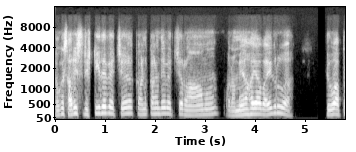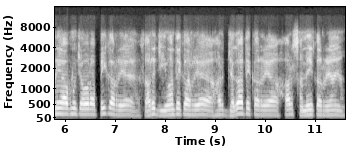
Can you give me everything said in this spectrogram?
ਕਿਉਂਕਿ ਸਾਰੀ ਸ੍ਰਿਸ਼ਟੀ ਦੇ ਵਿੱਚ ਕਣ ਕਣ ਦੇ ਵਿੱਚ ਰਾਮ ਰਮਿਆ ਹੋਇਆ ਵਾਹਿਗੁਰੂ ਆ। ਤੇ ਉਹ ਆਪਣੇ ਆਪ ਨੂੰ ਚੌਰ ਆਪੇ ਹੀ ਕਰ ਰਿਹਾ ਹੈ। ਸਾਰੇ ਜੀਵਾਂ ਤੇ ਕਰ ਰਿਹਾ ਹੈ, ਹਰ ਜਗ੍ਹਾ ਤੇ ਕਰ ਰਿਹਾ ਹਰ ਸਮੇਂ ਕਰ ਰਿਹਾ ਆ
